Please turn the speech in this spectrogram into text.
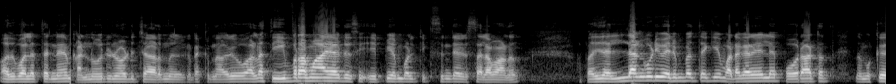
അതുപോലെ തന്നെ കണ്ണൂരിനോട് ചേർന്ന് കിടക്കുന്ന ഒരു വളരെ തീവ്രമായ ഒരു സി പി എം പൊളിറ്റിക്സിന്റെ ഒരു സ്ഥലമാണ്. അപ്പോൾ ഇതെല്ലാം കൂടി വരുമ്പോഴത്തേക്ക് വടകരയിലെ പോരാട്ടം നമുക്ക്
